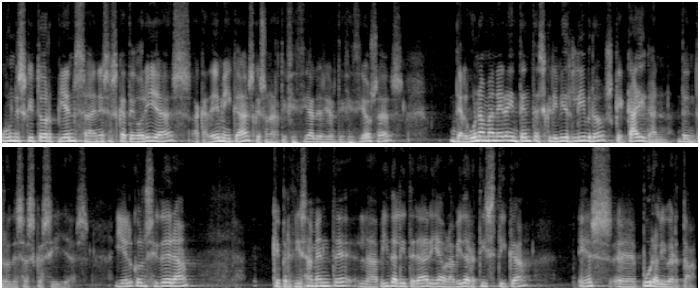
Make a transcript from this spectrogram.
un escritor piensa en esas categorías académicas, que son artificiales y artificiosas, de alguna manera intenta escribir libros que caigan dentro de esas casillas. Y él considera que precisamente la vida literaria o la vida artística es eh, pura libertad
